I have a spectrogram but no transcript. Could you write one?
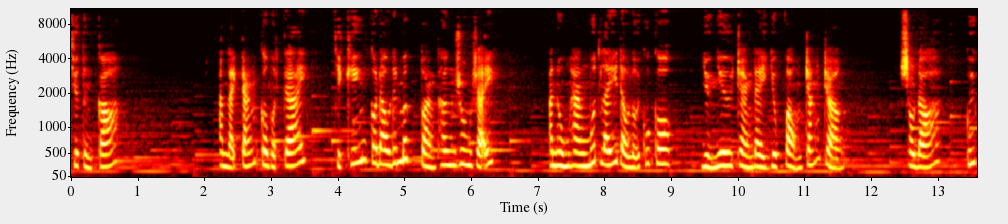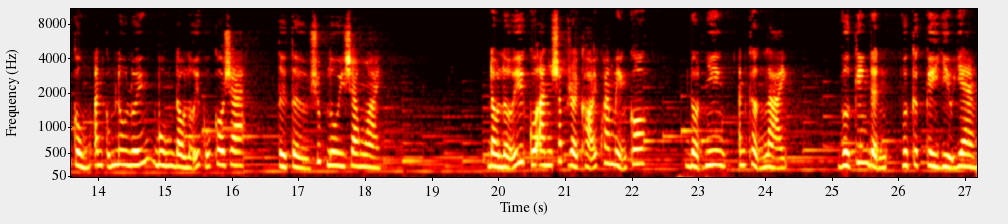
chưa từng có. Anh lại cắn cô một cái, chỉ khiến cô đau đến mức toàn thân run rẩy. Anh hung hăng mút lấy đầu lưỡi của cô, dường như tràn đầy dục vọng trắng trợn. Sau đó, cuối cùng anh cũng lưu luyến buông đầu lưỡi của cô ra từ từ rút lui ra ngoài. Đầu lưỡi của anh sắp rời khỏi khoang miệng cô. Đột nhiên, anh khựng lại. Vừa kiên định, vừa cực kỳ dịu dàng,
